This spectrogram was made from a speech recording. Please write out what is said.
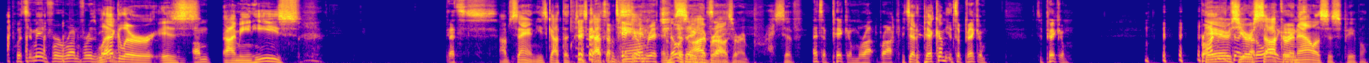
puts him in for a run for his money. Legler is, Um, I mean, he's, That's I'm saying, he's got the, he's got the That's a pick 'em, tan. Rich. And those Saying eyebrows are impressive. that's a pick 'em, Ro- Brock. Is that a pick 'em? It's a pick 'em. It's a pick 'em. There's your soccer analysis, people.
